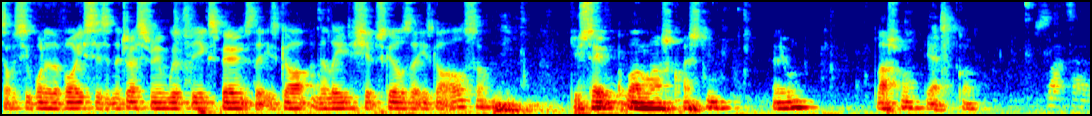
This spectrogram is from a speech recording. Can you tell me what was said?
he's obviously one of the voices in the dressing room with the experience that he's got and the leadership skills that he's got also. Just say one last question. Anyone? Last one? Yeah, go on. Zlatan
